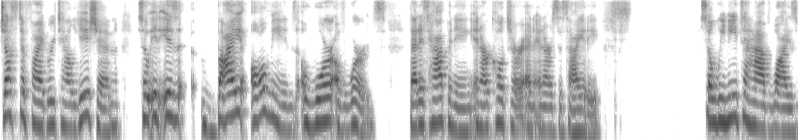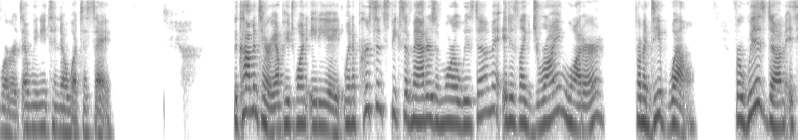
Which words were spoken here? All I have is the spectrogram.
justified retaliation. So it is by all means a war of words that is happening in our culture and in our society so we need to have wise words and we need to know what to say. The commentary on page 188 when a person speaks of matters of moral wisdom, it is like drawing water from a deep well. For wisdom is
